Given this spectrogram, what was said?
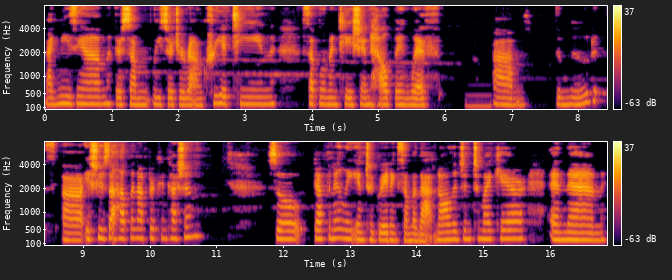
magnesium. There's some research around creatine supplementation helping with um, the mood uh, issues that happen after concussion. So, definitely integrating some of that knowledge into my care. And then,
